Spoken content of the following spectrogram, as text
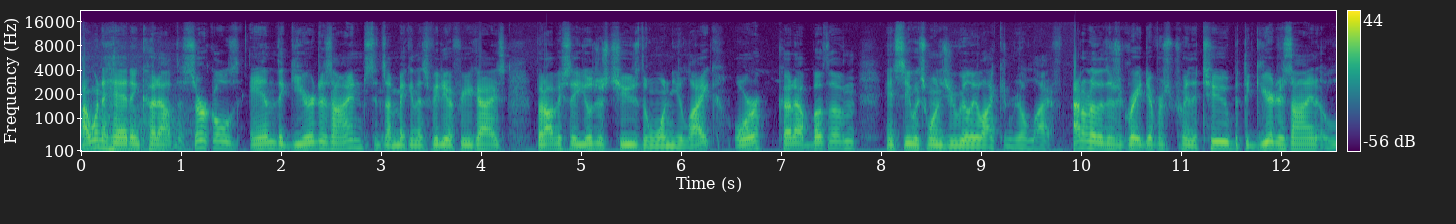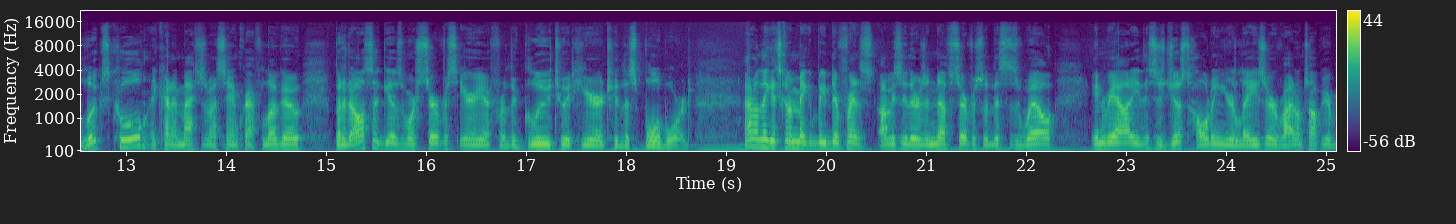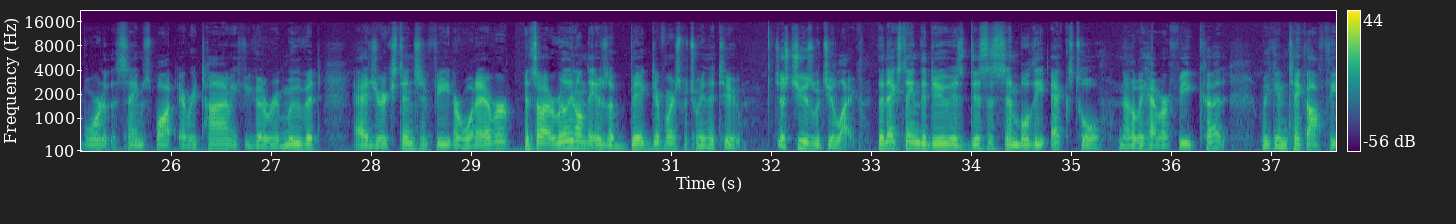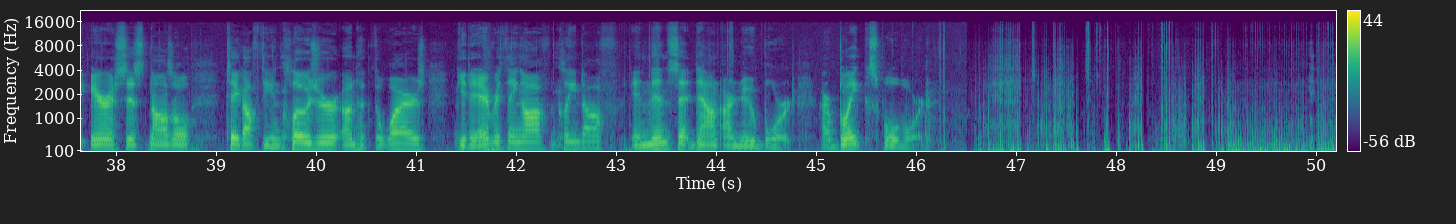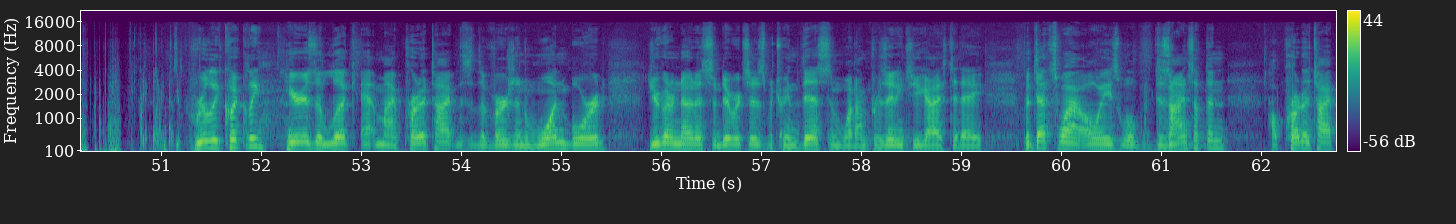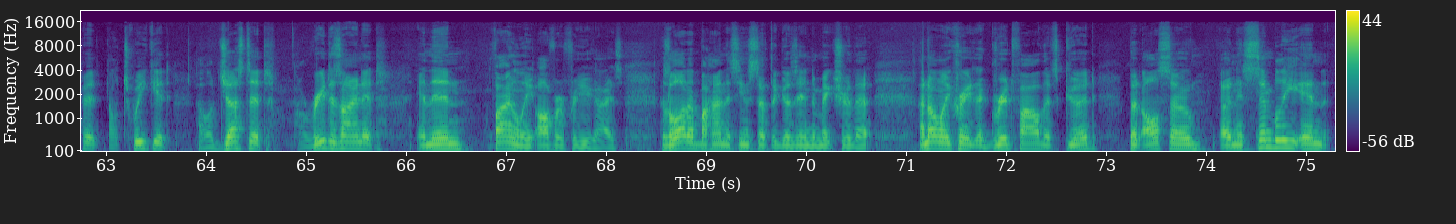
I went ahead and cut out the circles and the gear design since I'm making this video for you guys, but obviously you'll just choose the one you like or cut out both of them and see which ones you really like in real life. I don't know that there's a great difference between the two, but the gear design looks cool. It kind of matches my Samcraft logo, but it also gives more surface area for the glue to adhere to the spoil board. I don't think it's going to make a big difference. Obviously, there's enough surface with this as well. In reality, this is just holding your laser right on top of your board at the same spot every time. If you go to remove it, add your extension feet or whatever. And so I really don't think there's a big difference between the two. Just choose what you like. The next thing to do is disassemble the Xtool. Now that we have our feet cut, we can take off the air assist nozzle, take off the enclosure, unhook the wires, get everything off and cleaned off, and then set down our new board, our blank spoil board. Really quickly, here is a look at my prototype. This is the version 1 board. You're going to notice some differences between this and what I'm presenting to you guys today. But that's why I always will design something, I'll prototype it, I'll tweak it, I'll adjust it, I'll redesign it, and then finally offer it for you guys. There's a lot of behind the scenes stuff that goes in to make sure that I not only create a grid file that's good, but also an assembly and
